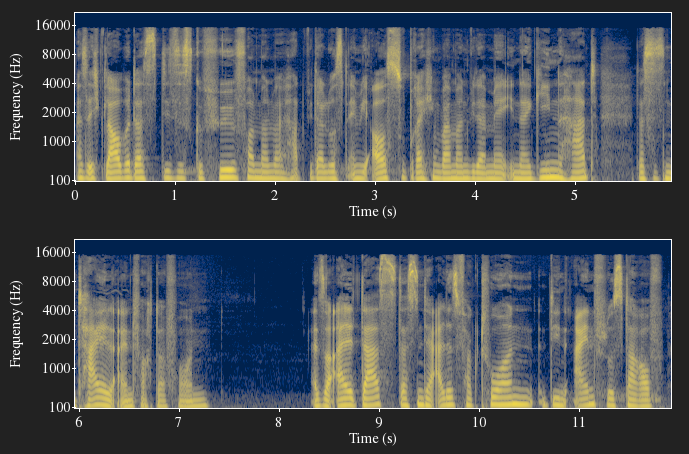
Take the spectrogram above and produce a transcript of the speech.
Also ich glaube, dass dieses Gefühl von man hat wieder Lust irgendwie auszubrechen, weil man wieder mehr Energien hat, das ist ein Teil einfach davon. Also all das, das sind ja alles Faktoren, die einen Einfluss darauf haben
